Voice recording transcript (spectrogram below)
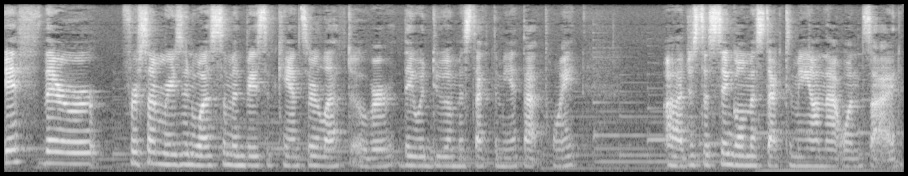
If there, for some reason, was some invasive cancer left over, they would do a mastectomy at that point. Uh, just a single mastectomy on that one side.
